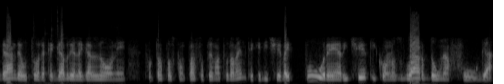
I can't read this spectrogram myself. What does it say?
grande autore che è Gabriele Galloni, purtroppo scomparso prematuramente, che diceva eppure ricerchi con lo sguardo una fuga.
